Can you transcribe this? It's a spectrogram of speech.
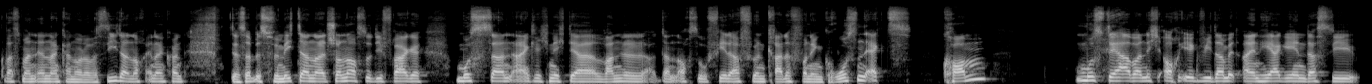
was man ändern kann oder was sie dann noch ändern können. Deshalb ist für mich dann halt schon noch so die Frage, muss dann eigentlich nicht der Wandel dann auch so federführend gerade von den großen Acts kommen? Muss der aber nicht auch irgendwie damit einhergehen, dass die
